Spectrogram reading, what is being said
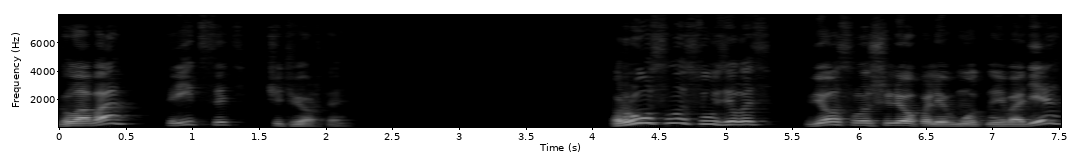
Глава 34. Русло сузилось, весла шлепали в мутной воде,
